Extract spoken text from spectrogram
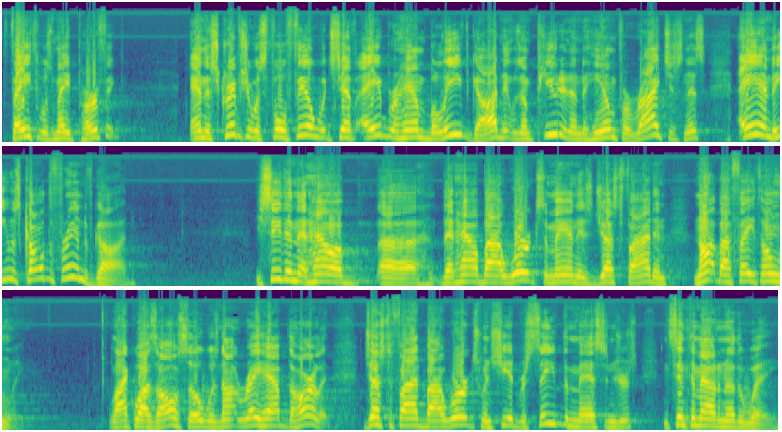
faith was made perfect? And the scripture was fulfilled, which saith, Abraham believed God, and it was imputed unto him for righteousness, and he was called the friend of God. You see then that how, uh, that how by works a man is justified, and not by faith only. Likewise, also, was not Rahab the harlot justified by works when she had received the messengers and sent them out another way?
